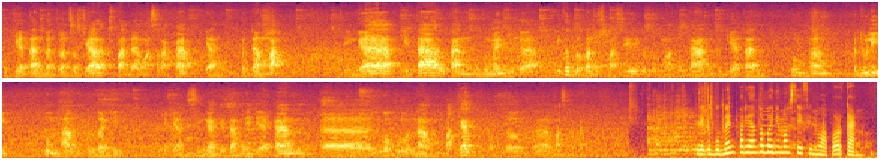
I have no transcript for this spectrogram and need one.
kegiatan bantuan sosial kepada masyarakat yang berdampak sehingga kita Rutan Kebumen juga ikut berpartisipasi untuk melakukan kegiatan Kumham Peduli, Kumham Berbagi. Demikian, sehingga kita menyediakan eh, 26 paket untuk eh, masyarakat. Dari Kebumen, Parianto Banyumas TV melaporkan.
